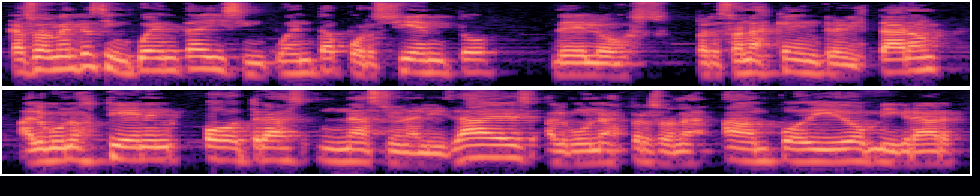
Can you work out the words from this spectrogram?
Casualmente 50 y 50% de las personas que entrevistaron, algunos tienen otras nacionalidades, algunas personas han podido migrar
